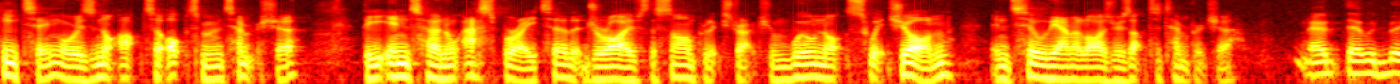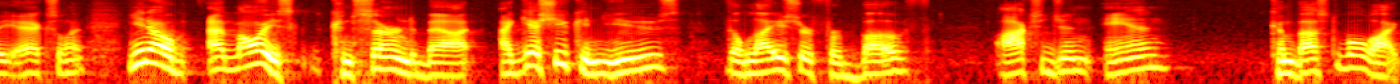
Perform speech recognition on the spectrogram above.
heating or is not up to optimum temperature, the internal aspirator that drives the sample extraction will not switch on until the analyzer is up to temperature. That, that would be excellent. You know, I'm always concerned about, I guess you can use the laser for both oxygen and combustible, like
